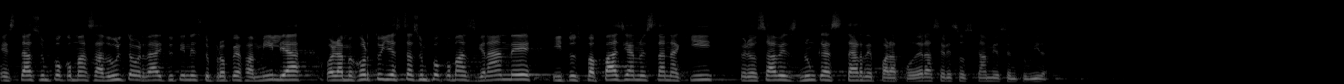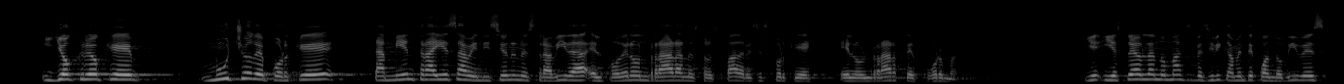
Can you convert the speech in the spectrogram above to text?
estás un poco más adulto, ¿verdad? Y tú tienes tu propia familia, o a lo mejor tú ya estás un poco más grande y tus papás ya no están aquí, pero sabes, nunca es tarde para poder hacer esos cambios en tu vida. Y yo creo que mucho de por qué también trae esa bendición en nuestra vida, el poder honrar a nuestros padres, es porque el honrar te forma. Y, estoy hablando más específicamente cuando vives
